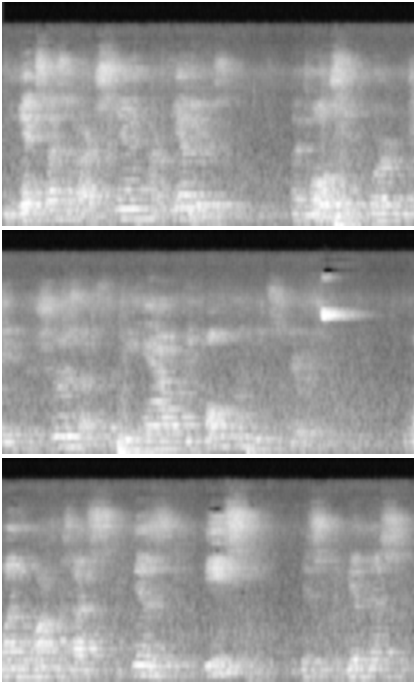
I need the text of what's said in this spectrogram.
he convicts us of our sin, our failures, but most importantly, assures us that we have the ultimate good spirit, the one who offers us his peace, his forgiveness,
